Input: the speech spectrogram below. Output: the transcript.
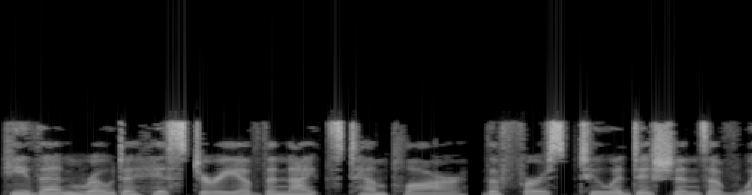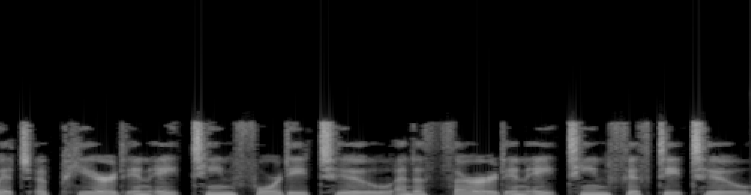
He then wrote a history of the Knights Templar, the first two editions of which appeared in 1842 and a third in 1852.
